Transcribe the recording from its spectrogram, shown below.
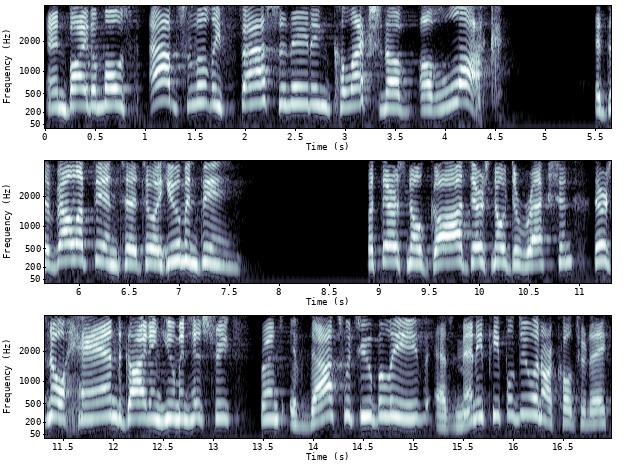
And by the most absolutely fascinating collection of, of luck, it developed into to a human being. But there's no God, there's no direction, there's no hand guiding human history. Friends, if that's what you believe, as many people do in our culture today,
